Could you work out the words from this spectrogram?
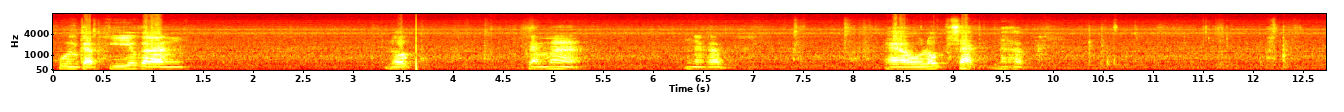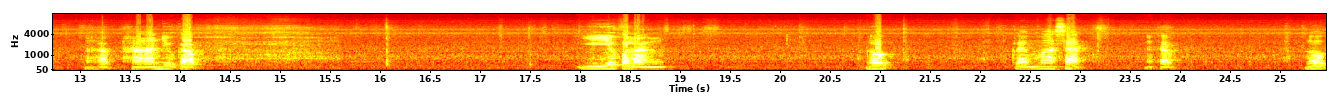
คูณกับ e ยกกำลังลบแกรมมานะครับ l ลบ z นะครับนะครับ หารอยู่กับ e ยกกำลังลบแกรมมา z นะครับลบ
